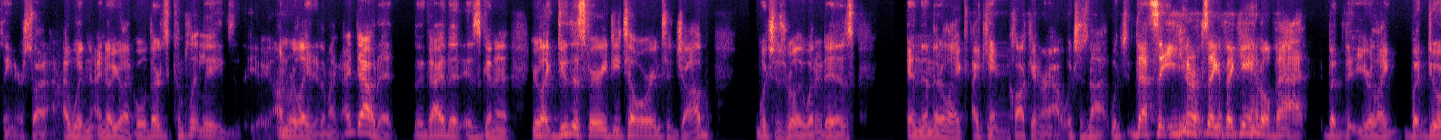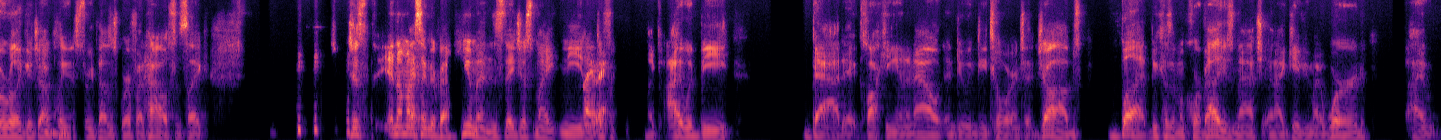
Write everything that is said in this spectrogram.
cleaner. So I, I, wouldn't, I know you're like, well, there's completely unrelated. I'm like, I doubt it. The guy that is going to, you're like, do this very detail oriented job, which is really what it is. And then they're like, I can't clock in or out, which is not, which that's the, you know what I'm saying? If they can't handle that, but the, you're like, but do a really good job mm-hmm. cleaning this 3000 square foot house. It's like, just, and I'm not saying they're bad humans. They just might need right, a different, right. like I would be bad at clocking in and out and doing detail oriented jobs. But because I'm a core values match and I gave you my word, I'm,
